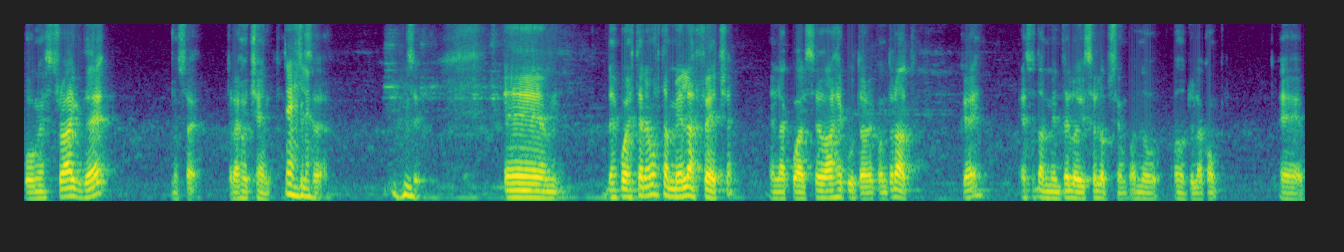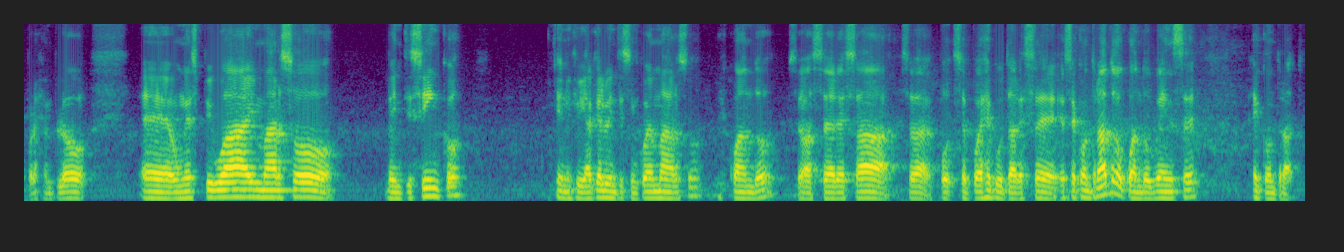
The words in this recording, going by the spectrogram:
o un strike de, no sé, 380. Tesla. sí. eh, Después tenemos también la fecha en la cual se va a ejecutar el contrato. ¿okay? Eso también te lo dice la opción cuando, cuando tú la compras. Eh, por ejemplo, eh, un SPY marzo 25 significa que el 25 de marzo es cuando se va a hacer esa, se, puede ejecutar ese, ese, contrato o cuando vence el contrato.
